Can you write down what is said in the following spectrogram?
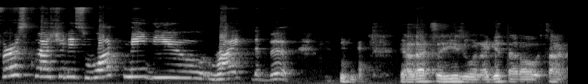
first question is, what made you write the book? yeah, that's an easy one. I get that all the time.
